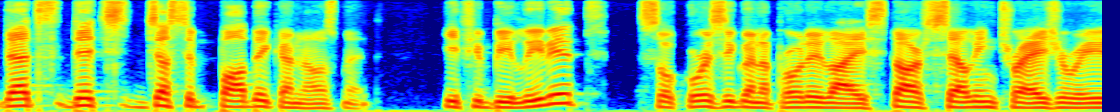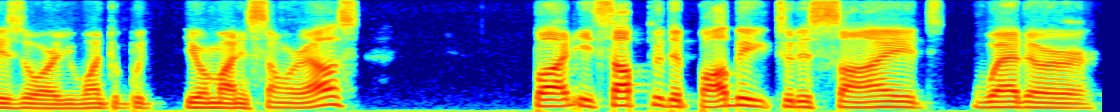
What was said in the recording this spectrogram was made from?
That's that's just a public announcement. If you believe it, so of course you're gonna probably like start selling treasuries or you want to put your money somewhere else. But it's up to the public to decide whether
